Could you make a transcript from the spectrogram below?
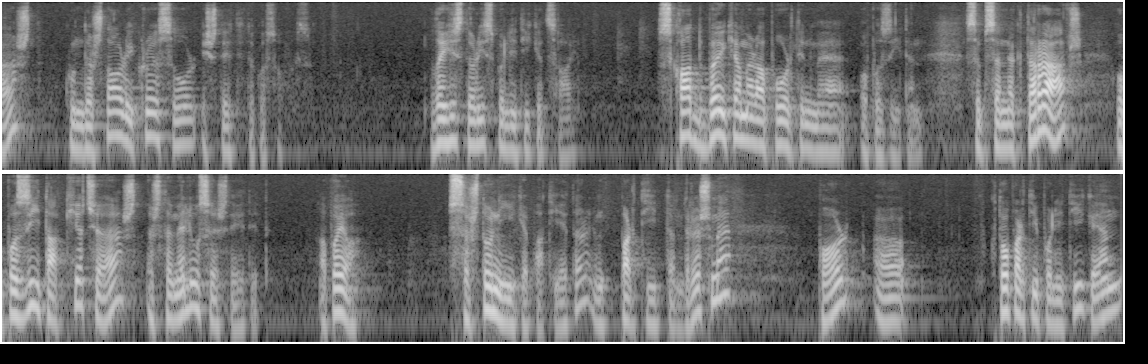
është kundërshtari kryesor i shtetit të Kosovës dhe i historisë politike të saj. S'ka të bëjë kjo me raportin me opozitën. Sepse në këtë rrafsh, opozita kjo që është, është themeluese e shtetit. Apo jo? S'është unike patjetër, janë parti të ndryshme, por këto parti politike janë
